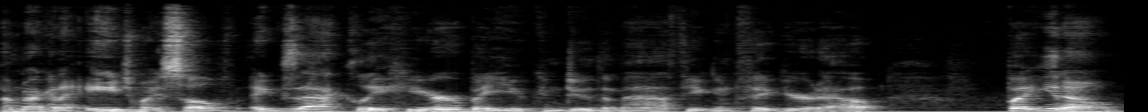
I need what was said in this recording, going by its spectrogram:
I'm not going to age myself exactly here, but you can do the math, you can figure it out. But, you know,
